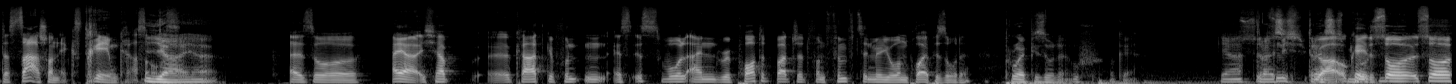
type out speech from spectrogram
das sah schon extrem krass aus. Ja, ja. Also, ah ja, ich habe äh, gerade gefunden, es ist wohl ein Reported Budget von 15 Millionen pro Episode. Pro Episode, uff, okay. Ja, 30, nicht, 30 ja okay, Minuten. das ist so, so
